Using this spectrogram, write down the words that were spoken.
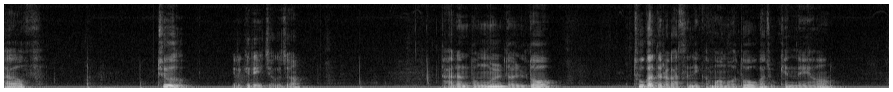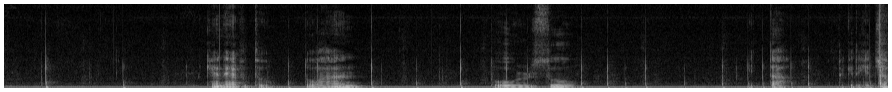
help to 이렇게 돼 있죠. 그죠? 다른 동물들도 to가 들어갔으니까 뭐뭐도가 좋겠네요. can help to 또한 도울 수 있다. 이렇게 되겠죠?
